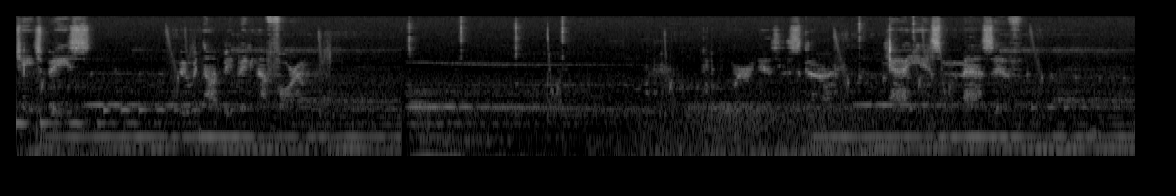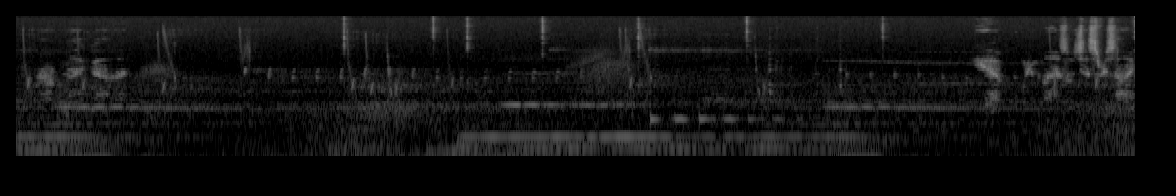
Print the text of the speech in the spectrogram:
Change pace, we would not be big enough for him. Where is this guy? Yeah, he is massive. Oh my god. Yeah, we might as well just resign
